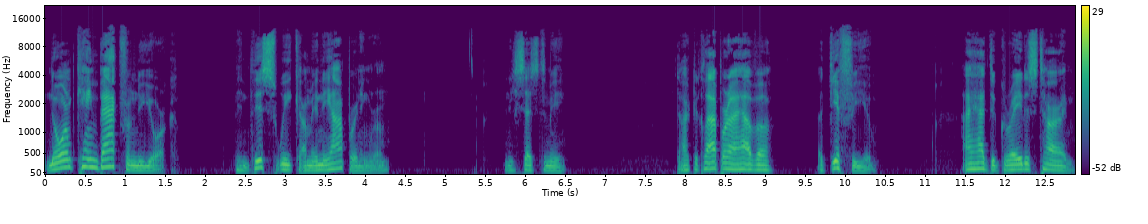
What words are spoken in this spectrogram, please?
Norm came back from New York. And this week I'm in the operating room. And he says to me, Dr. Clapper, I have a, a gift for you. I had the greatest time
